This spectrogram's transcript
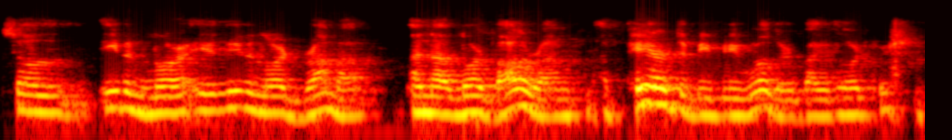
so even Lord, even Lord Brahma and uh, Lord Balaram appeared to be bewildered by Lord Krishna.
